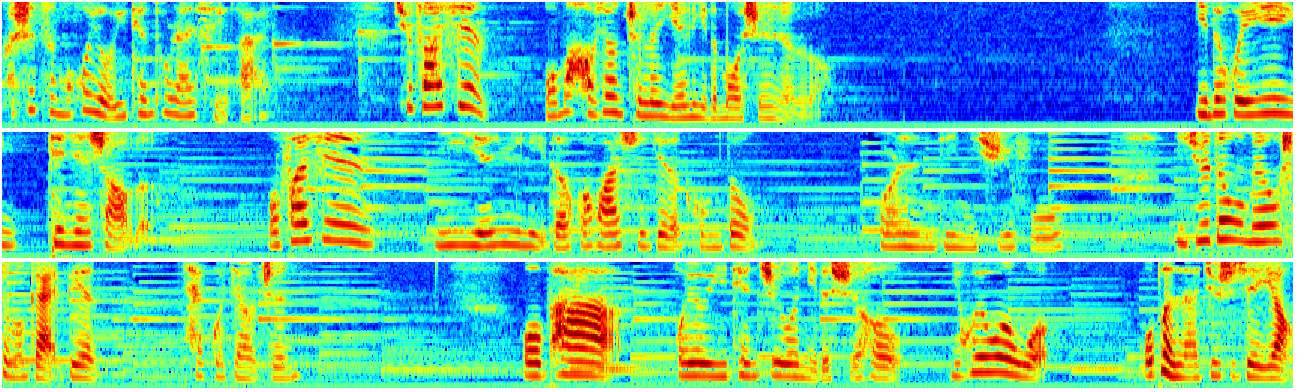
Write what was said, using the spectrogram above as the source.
可是怎么会有一天突然醒来，却发现我们好像成了眼里的陌生人了？你的回应渐渐少了，我发现你言语里的花花世界的空洞。我认定你虚浮，你觉得我没有什么改变，太过较真。我怕我有一天质问你的时候，你会问我：我本来就是这样，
